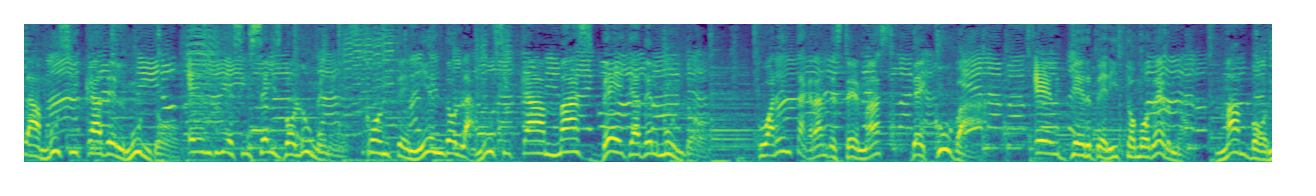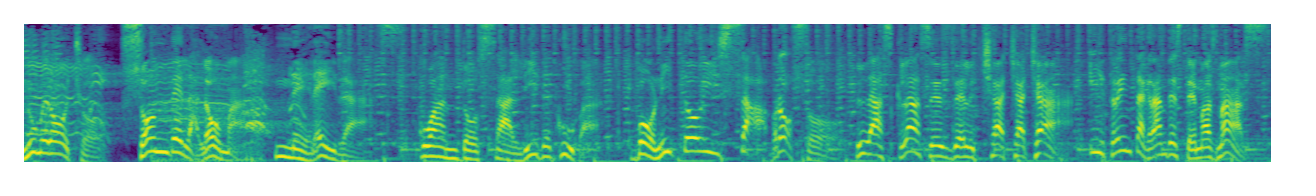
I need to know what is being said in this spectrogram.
La Música del Mundo en 16 volúmenes, conteniendo la música más bella del mundo. 40 grandes temas de Cuba. El Yerberito Moderno, Mambo número 8, Son de la Loma, Nereida. Cuando salí de Cuba, bonito y sabroso. Las clases del cha-cha-cha y 30 grandes temas más.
